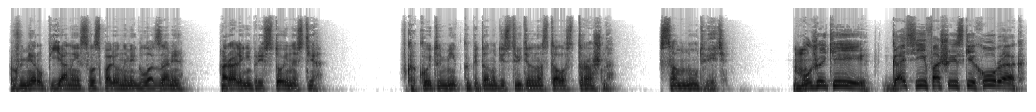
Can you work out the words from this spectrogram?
в меру пьяные, с воспаленными глазами, орали непристойности. В какой-то миг капитану действительно стало страшно. Сомнут ведь. «Мужики, гаси фашистских урок!»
